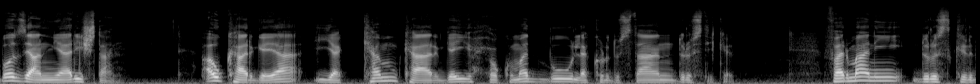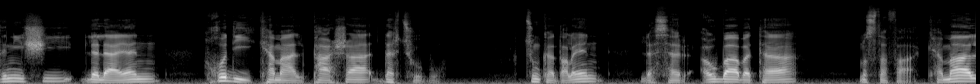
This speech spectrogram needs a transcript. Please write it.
بۆ زانیاریشتان ئەو کارگەیە یەکەم کارگەی حکومەت بوو لە کوردستان دروستی کرد. فەرمانی دروستکردنیشی لەلایەن خودی کەمال پاشا دەرچووبوو. چونکە دەڵێن لەسەر ئەو بابەتە مستەفا کەمال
